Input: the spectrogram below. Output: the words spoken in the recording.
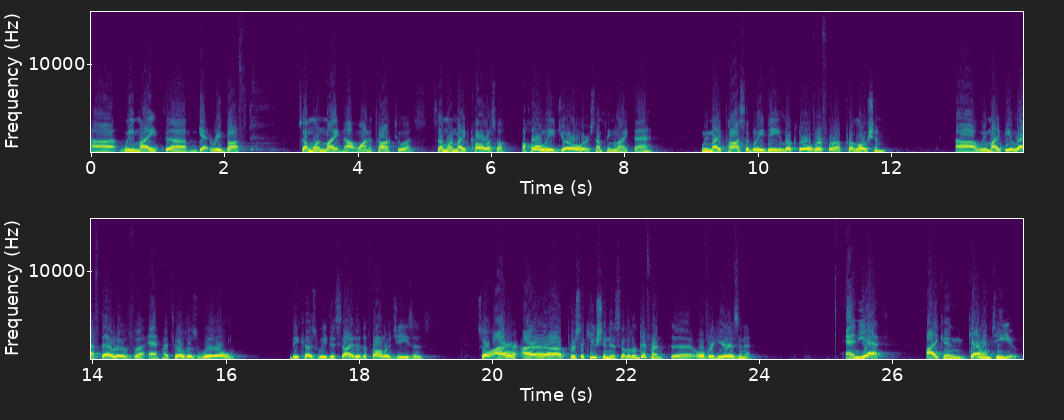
Uh, we might uh, get rebuffed. Someone might not want to talk to us. Someone might call us a, a holy Joe or something like that. We might possibly be looked over for a promotion. Uh, we might be left out of uh, Aunt Matilda's will because we decided to follow Jesus. So our, our uh, persecution is a little different uh, over here, isn't it? And yet, I can guarantee you,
